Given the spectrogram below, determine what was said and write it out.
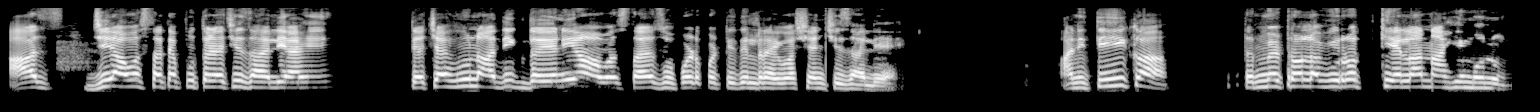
आज जी अवस्था त्या पुतळ्याची झाली आहे त्याच्याहून अधिक दयनीय अवस्था झोपडपट्टीतील रहिवाशांची झाली आहे. आणि तेही का? तर मेट्रोला विरोध केला नाही म्हणून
